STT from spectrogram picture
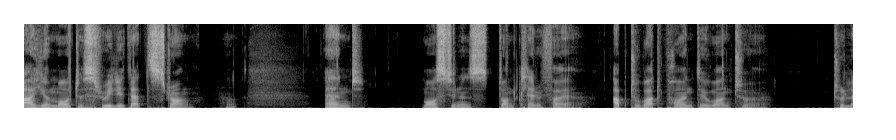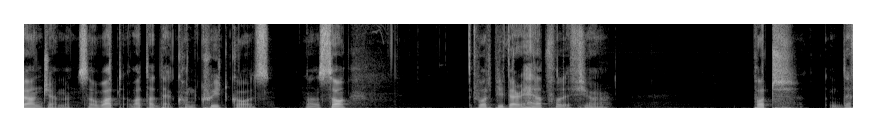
Are your motives really that strong? And most students don't clarify up to what point they want to to learn German. So what what are their concrete goals? So it would be very helpful if you put the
